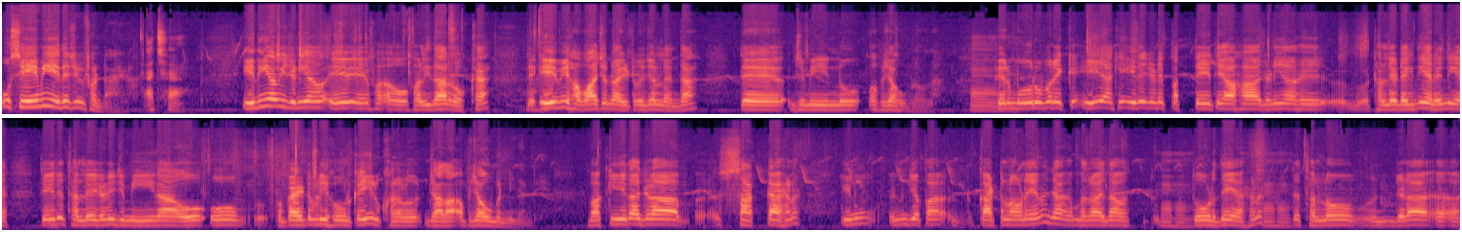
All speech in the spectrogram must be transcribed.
ਉਹ ਸੇਮ ਹੀ ਇਹਦੇ 'ਚ ਵੀ ਫੰਡਾ ਹੈਗਾ। ਅੱਛਾ। ਇਹਦੀਆਂ ਵੀ ਜਿਹੜੀਆਂ ਇਹ ਇਹ ਫਲੀਦਾਰ ਰੁੱਖ ਹੈ ਤੇ ਇਹ ਵੀ ਹਵਾ ਚੋਂ ਨਾਈਟ੍ਰੋਜਨ ਲੈਂਦਾ ਤੇ ਜ਼ਮੀਨ ਨੂੰ ਉਪਜਾਊ ਬਣਾਉਂਦਾ। ਫਿਰ ਮੋਰ ਓਵਰ ਇੱਕ ਇਹ ਆ ਕਿ ਇਹਦੇ ਜਿਹੜੇ ਪੱਤੇ ਤੇ ਆਹ ਜਿਹੜੀਆਂ ਇਹ ਥੱਲੇ ਡਿੱਗਦੀਆਂ ਰਹਿੰਦੀਆਂ ਤੇ ਇਹਦੇ ਥੱਲੇ ਜਿਹੜੀ ਜ਼ਮੀਨ ਆ ਉਹ ਉਹ ਕੰਪੈਰੀਟਿਵਲੀ ਹੋਰ ਕਈ ਰੁੱਖਾਂ ਨਾਲੋਂ ਜ਼ਿਆਦਾ ਉਪਜਾਊ ਮੰਨੀ ਜਾਂਦੀ ਹੈ। ਬਾਕੀ ਇਹਦਾ ਜਿਹੜਾ ਸੱਕ ਆ ਹਨਾ ਇਹਨੂੰ ਇਹਨੂੰ ਜੇ ਆਪਾਂ ਕੱਟ ਲਾਉਣੇ ਆ ਨਾ ਜਾਂ ਮਤਲਬ ਇਦਾਂ ਤੋੜਦੇ ਆ ਹਨਾ ਤੇ ਥੱਲੋਂ ਜਿਹੜਾ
